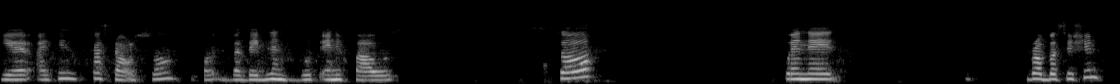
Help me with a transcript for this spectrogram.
here I think it's kasra also, but, but they didn't put any vowels. So when a proposition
